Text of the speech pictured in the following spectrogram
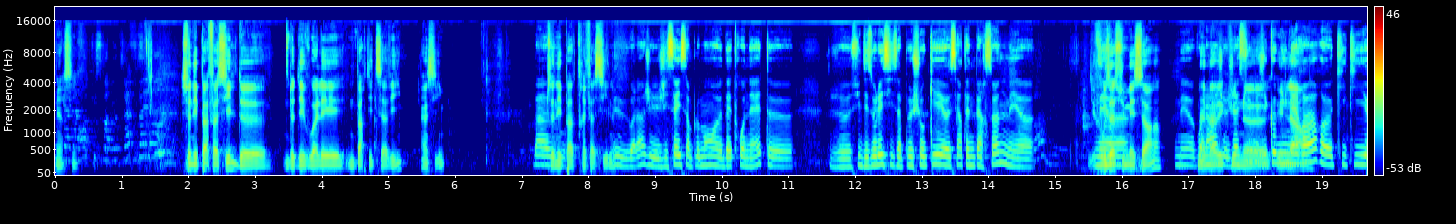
Merci. Ce n'est pas facile de, de dévoiler une partie de sa vie ainsi. Bah, Ce n'est euh, pas très facile. euh, voilà, j'essaye simplement euh, d'être honnête. je suis désolée si ça peut choquer certaines personnes, mais... euh, Vous mais, euh, assumez ça Mais euh, Même voilà, avec une, j'ai commis une erreur euh, qui, qui,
